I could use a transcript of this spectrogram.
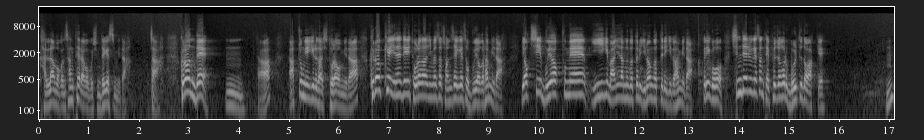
갈라 먹은 상태라고 보시면 되겠습니다. 자, 그런데, 음, 자, 앞쪽 얘기로 다시 돌아옵니다. 그렇게 얘네들이 돌아다니면서 전 세계에서 무역을 합니다. 역시 무역품에 이익이 많이 남는 것들은 이런 것들이기도 합니다. 그리고 신대륙에선 대표적으로 뭘 뜯어왔게? 음?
